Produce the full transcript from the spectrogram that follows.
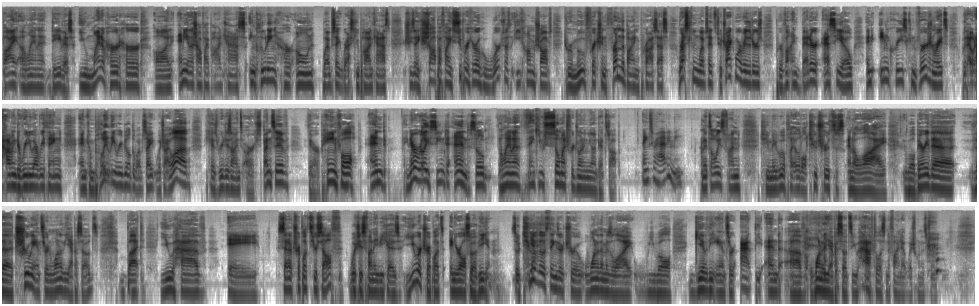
By Ilana Davis. You might have heard her on any of the Shopify podcasts, including her own website rescue podcast. She's a Shopify superhero who works with e-com shops to remove friction from the buying process, rescuing websites to attract more visitors, provide better SEO, and increase conversion rates without having to redo everything and completely rebuild the website, which I love because redesigns are expensive, they're painful, and they never really seem to end. So, Ilana, thank you so much for joining me on Pit Stop. Thanks for having me. And it's always fun to maybe we'll play a little two truths and a lie. We'll bury the the true answer in one of the episodes, but you have a set of triplets yourself, which is funny because you are triplets and you're also a vegan. So two Yeah. of those things are true. One of them is a lie. We will give the answer at the end of one of the episodes. So you have to listen to find out which one is true.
